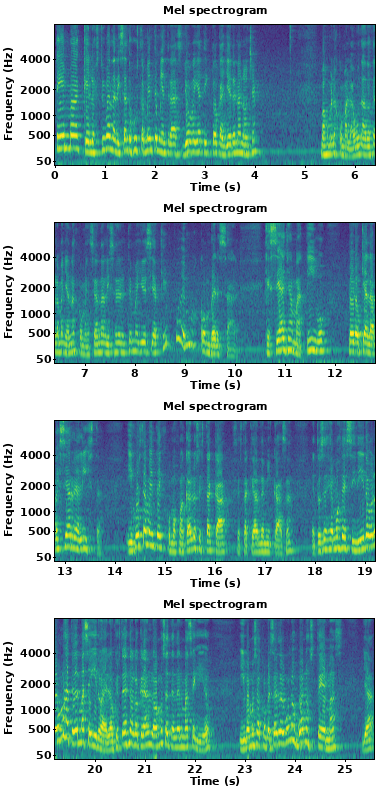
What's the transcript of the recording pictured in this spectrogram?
tema que lo estuve analizando justamente mientras yo veía TikTok ayer en la noche. Más o menos como a la 1, 2 de la mañana, comencé a analizar el tema y yo decía, ¿qué podemos conversar? Que sea llamativo, pero que a la vez sea realista. Y justamente como Juan Carlos está acá, se está quedando en mi casa, entonces hemos decidido, lo vamos a tener más seguido a él, aunque ustedes no lo crean, lo vamos a tener más seguido. Y vamos a conversar de algunos buenos temas, ¿ya?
